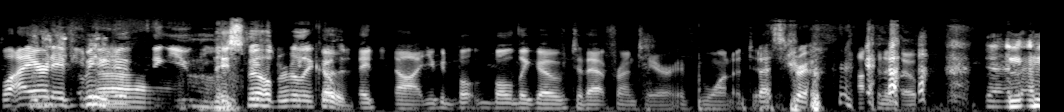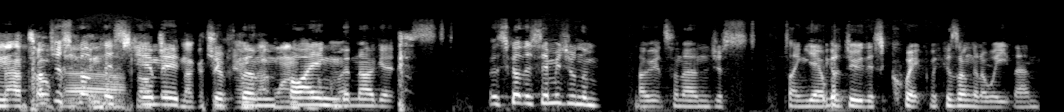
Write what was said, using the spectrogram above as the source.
Well, Aaron, if you I mean, do uh, the thing you They smelled really go, good. they do not. You could boldly go to that frontier if you wanted to. That's true. Option is open. Yeah, and, and now I've just got uh, this smelled image of them that one buying the nuggets. It's got this image of them nuggets, and then just saying, "Yeah, we're gonna do this quick because I'm gonna eat them."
